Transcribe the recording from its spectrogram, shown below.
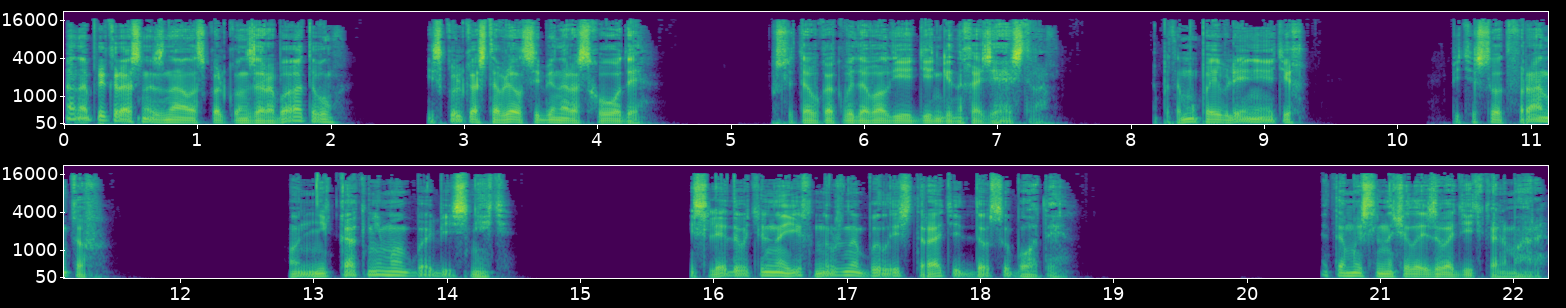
она прекрасно знала, сколько он зарабатывал и сколько оставлял себе на расходы после того, как выдавал ей деньги на хозяйство. А потому появление этих пятисот франков он никак не мог бы объяснить. И, следовательно, их нужно было истратить до субботы. Эта мысль начала изводить кальмара.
